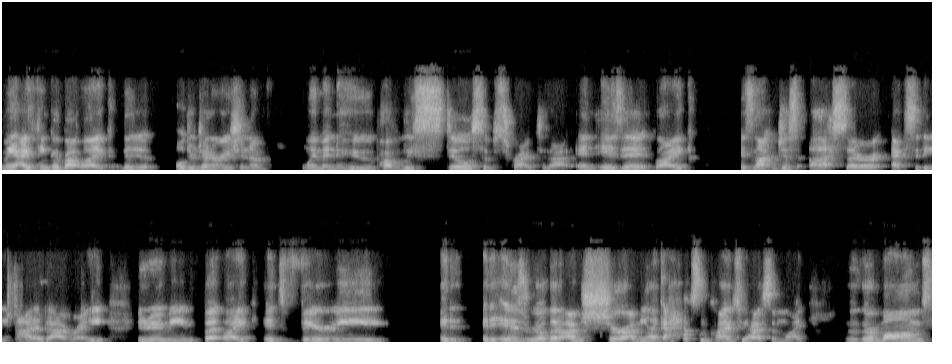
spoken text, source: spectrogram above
I mean, I think about like the older generation of women who probably still subscribe to that. And is it like it's not just us that are exiting out of that, right? You know what I mean? But like it's very it it is real that I'm sure. I mean, like I have some clients who have some like their moms,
